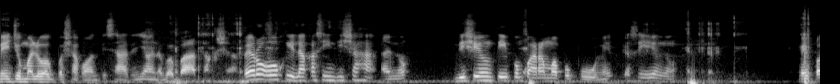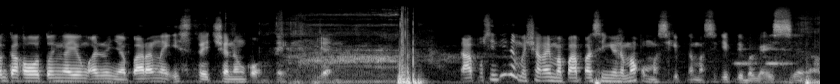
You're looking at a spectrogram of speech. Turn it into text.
medyo maluwag pa siya konti sa atin. Yan, nababatak siya. Pero okay lang kasi hindi siya, ano, hindi siya yung tipong parang mapupunit. Kasi yun, no, may pagka-cotton nga yung ano niya, parang nai-stretch siya ng konti. Yan. Tapos hindi naman siya kayo mapapansin nyo naman kung masikip na masikip, di ba guys? Yan, no?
